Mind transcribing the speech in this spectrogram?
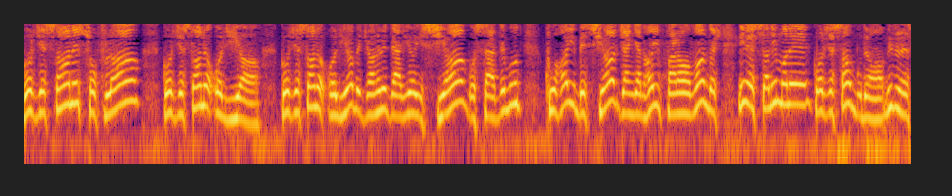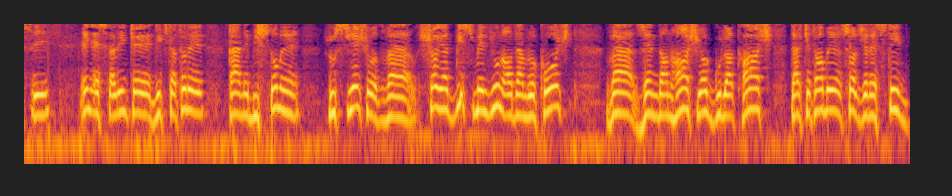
گرجستان سفلا گرجستان اولیا. گرجستان اولیا به جانب دریای سیاه گسترده بود. کوههای بسیار جنگلهای فراوان داشت. این استالین مال گرجستان بوده می‌دونستی؟ این استالین که دیکتاتور قرن بیستم روسیه شد و شاید 20 میلیون آدم رو کشت و زندانهاش یا گولاکهاش در کتاب سالجنستین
